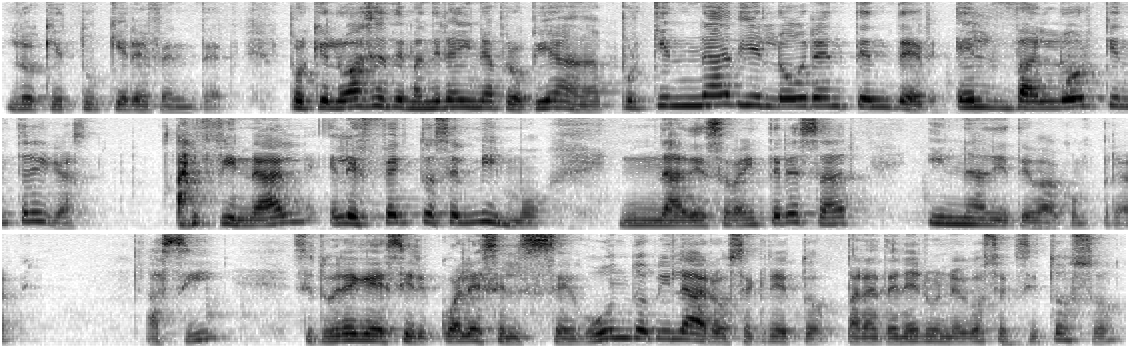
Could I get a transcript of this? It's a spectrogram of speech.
lo que tú quieres vender. Porque lo haces de manera inapropiada, porque nadie logra entender el valor que entregas. Al final, el efecto es el mismo. Nadie se va a interesar y nadie te va a comprar. Así, si tuviera que decir cuál es el segundo pilar o secreto para tener un negocio exitoso,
